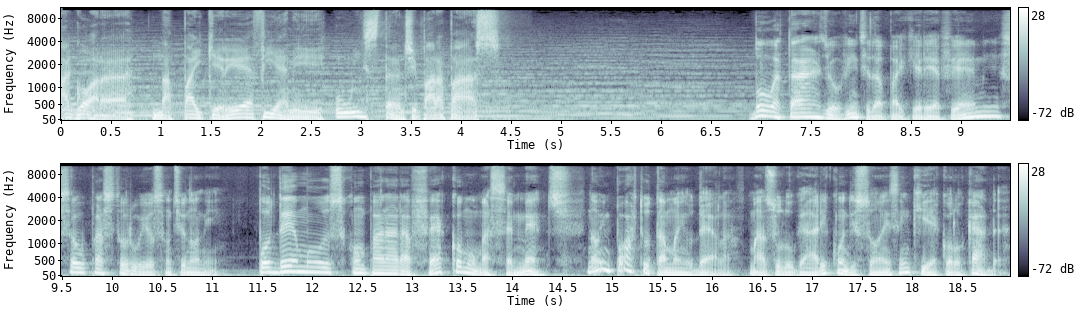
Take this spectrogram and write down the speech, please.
Agora, na Pai Querer FM, um instante para a paz. Boa tarde, ouvinte da Pai Querer FM. Sou o pastor Wilson Tinoni. Podemos comparar a fé como uma semente, não importa o tamanho dela, mas o lugar e condições em que é colocada.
